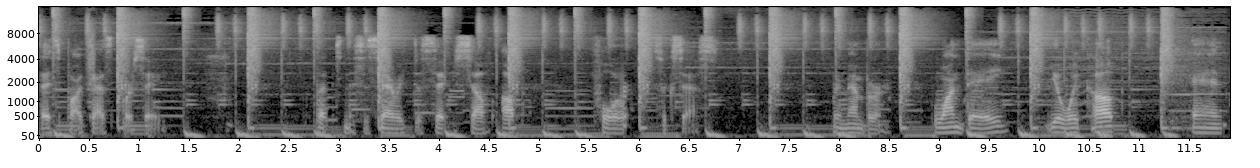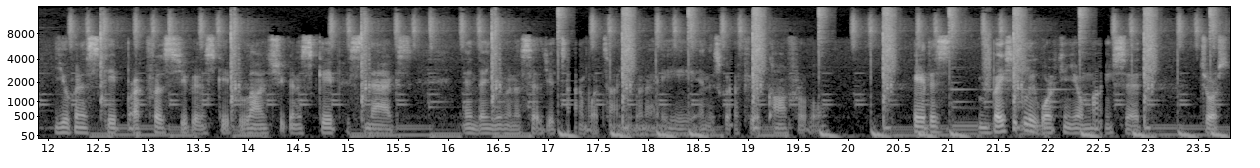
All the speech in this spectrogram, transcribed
this podcast per se. But it's necessary to set yourself up for success. Remember, one day you wake up and you're gonna skip breakfast, you're gonna skip lunch, you're gonna skip snacks, and then you're gonna set your time what time you're gonna eat and it's gonna feel comfortable. It is basically working your mindset. Trust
